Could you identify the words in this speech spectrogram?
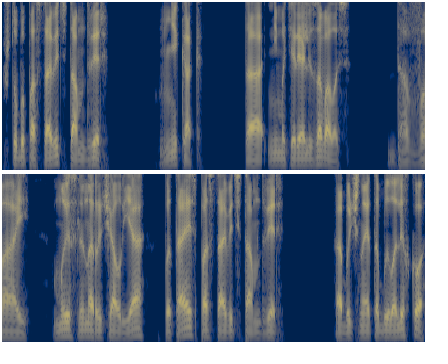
чтобы поставить там дверь. Никак. Та не материализовалась. «Давай!» — мысленно рычал я, пытаясь поставить там дверь. Обычно это было легко.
